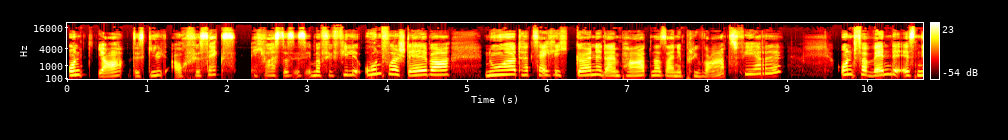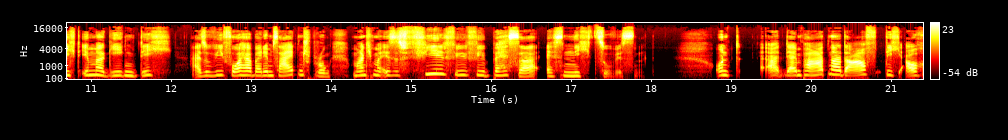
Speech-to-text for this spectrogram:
Und ja, das gilt auch für Sex. Ich weiß, das ist immer für viele unvorstellbar. Nur tatsächlich gönne deinem Partner seine Privatsphäre und verwende es nicht immer gegen dich also wie vorher bei dem Seitensprung. Manchmal ist es viel, viel, viel besser, es nicht zu wissen. Und äh, dein Partner darf dich auch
